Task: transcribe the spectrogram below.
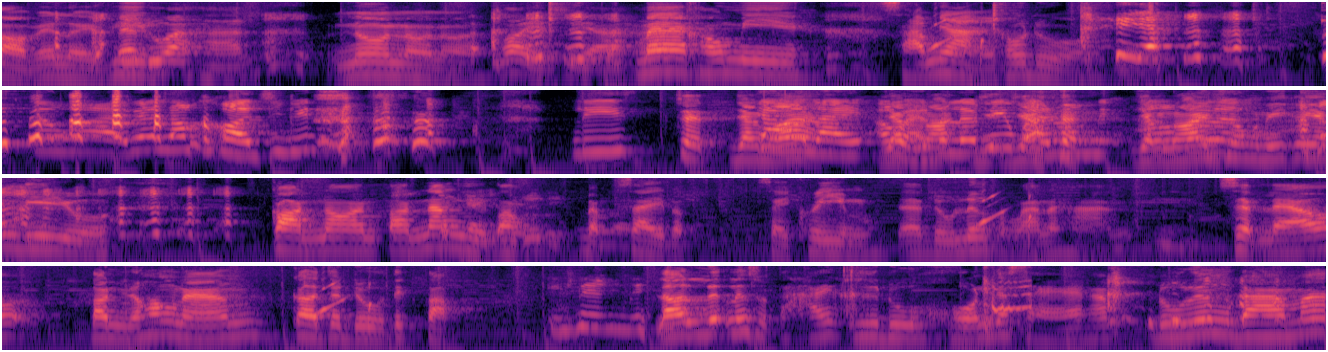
ตอบได้เลยแม่พี่ ดูอาหาร no no no พ่อเอเชียอาหารแม่เขามีสามอย่างให้เขาดูจะวายแม่ร้องขอชีวิต please เจ็ดอย่างน้อยจะเอาอะไรเอาอย่าแหวนงน้อยมาเลยนี่อย่างแหวนวงนี้อย่างน้อยเอาไปเลย ช่วงนี้ก็ยังดีอยู่ ก่อนนอนตอนนั่งอยู่ตอนแบบใส่แบบใส่ครีมจะดูเรื่องของร้านอาหาร อืมเสร็จแล้วตอนอยู่ในห้องน้ำก็จะดูติ๊กต็อกอีกเรื่องหนึงแล้วเรื่องเรื่องสุดท้ายคือดูโขนกระแสครับ ดูเรื่องดราม่า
